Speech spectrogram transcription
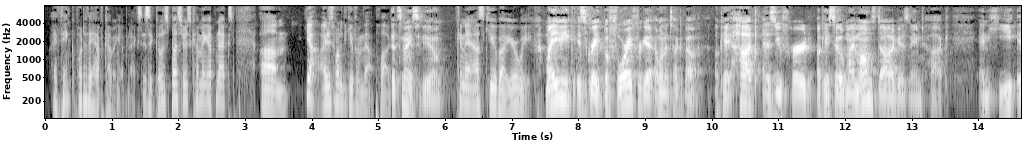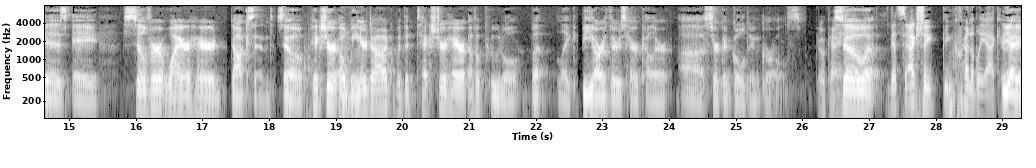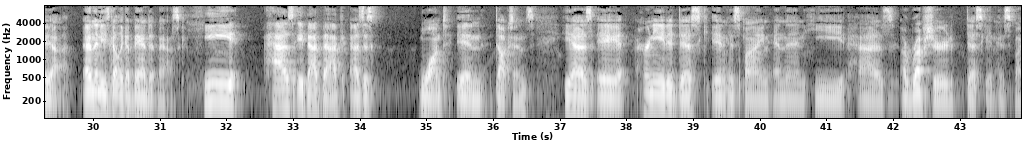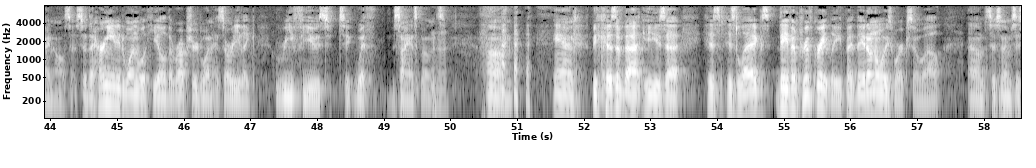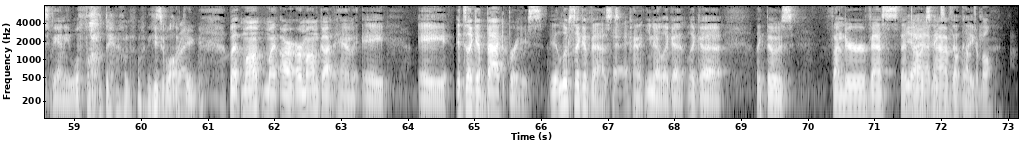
I think what do they have coming up next? Is it Ghostbusters coming up next? Um, yeah, I just wanted to give him that plug. That's nice of you. Can I ask you about your week? My week is great. Before I forget, I want to talk about okay, Huck. As you've heard, okay, so my mom's dog is named Huck, and he is a silver wire-haired dachshund. So picture a wiener dog with the texture hair of a poodle, but like Bea Arthur's hair color, uh, circa Golden Girls. Okay. So That's actually incredibly accurate. yeah, yeah, yeah. And then he's got like a bandit mask. He has a bad back, as is wont in dachshunds. He has a herniated disc in his spine, and then he has a ruptured disc in his spine also. So the herniated one will heal. The ruptured one has already like refused to with science bones. Um, and because of that, he's uh, his his legs they've improved greatly, but they don't always work so well. Um, so sometimes his fanny will fall down when he's walking. But mom, my our, our mom got him a a it's like a back brace. It looks like a vest, Okay. kind of you know like a like a like those thunder vests that yeah, dogs it have. that, like,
